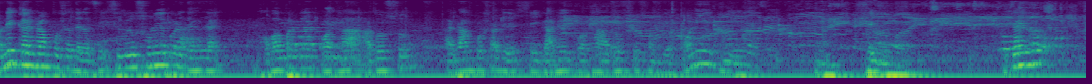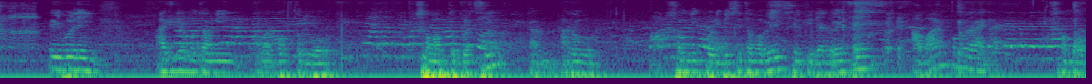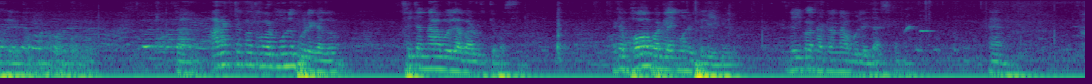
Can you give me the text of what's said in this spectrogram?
অনেক গান রামপ্রসাদের আছে, সেগুলো শুনলে পরে দেখা যায় ভবা পাগলার কথা আদর্শ আর রামপ্রসাদের সেই গানের কথা আদর্শের সঙ্গে অনেক মিল সেই যাই হোক, এই বলেই আজকের মতো আমি আমার বক্তব্য সমাপ্ত করছি, কারণ আরও সংগীত পরিবেশিত হবে, শিল্পীরা রয়েছে, আবার পুনরায় সম্ভব হলে তখন আর একটা কথা আবার মনে পড়ে গেল, সেটা না বলে আবার উঠতে পারছি এটা পাগলাই মনে ফেলিয়ে যে কথাটা না বলে যাস হ্যাঁ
